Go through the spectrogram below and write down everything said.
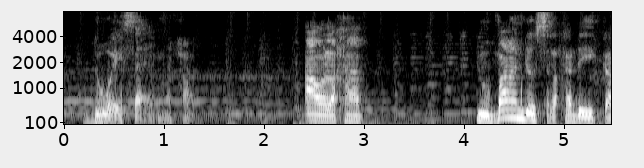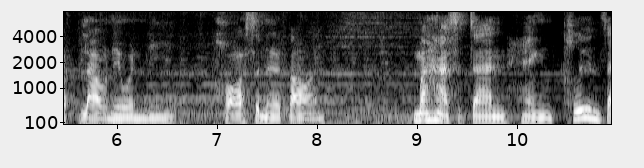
ๆ ด้วยแสงนะครับ เอาละครับ อยู่บ้านดูสารคดีกับเราในวันนี้ ขอเสนอตอน มหัศจรรย์แห่งคลื่นแส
